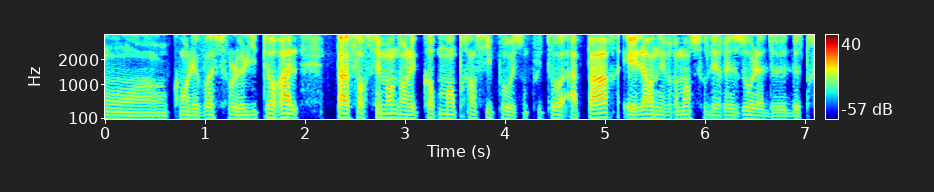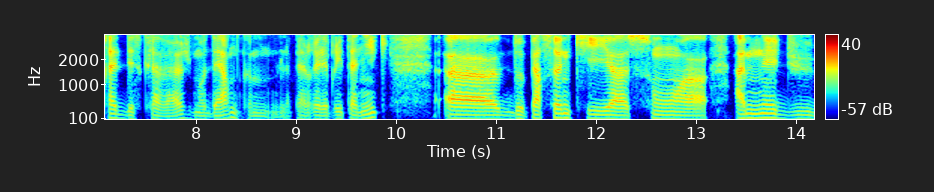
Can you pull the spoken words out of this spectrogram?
euh, les voit sur le littoral, pas forcément dans les campements principaux, ils sont plutôt à part. Et là, on est vraiment sur des réseaux là, de, traite, d'esclavage moderne, comme l'appelleraient les Britanniques, euh, de personnes qui sont amenées du,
